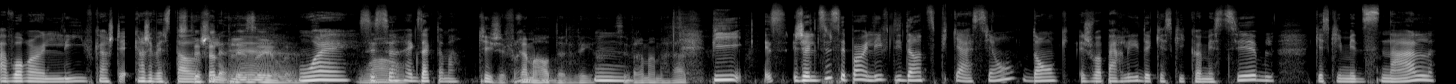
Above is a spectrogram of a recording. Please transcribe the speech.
avoir un livre quand j'étais quand j'avais cet fait âge-là. plaisir. là. Ouais, c'est ça, exactement. OK, j'ai vraiment hâte de le lire. Mm. C'est vraiment malade. Puis, je le dis, c'est pas un livre d'identification, donc je vais parler de qu'est-ce qui est comestible, qu'est-ce qui est médicinal,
